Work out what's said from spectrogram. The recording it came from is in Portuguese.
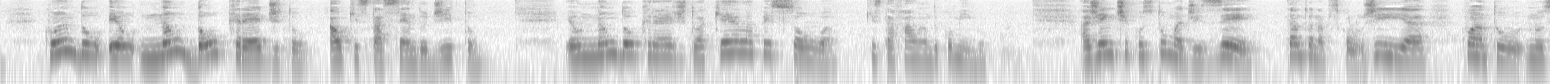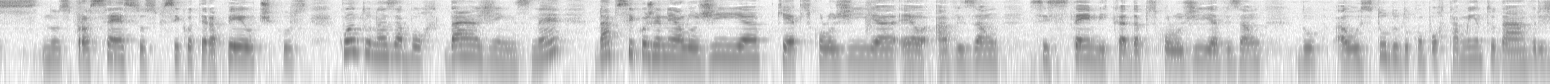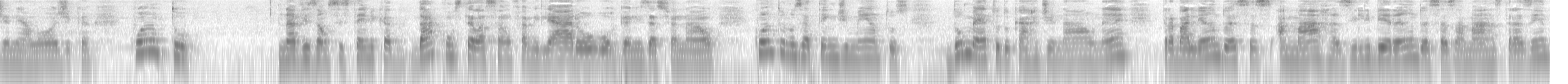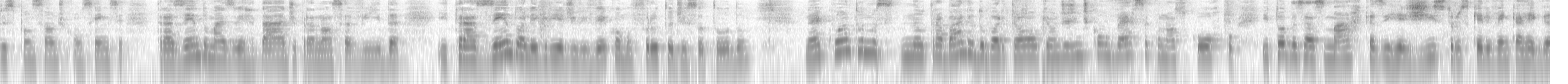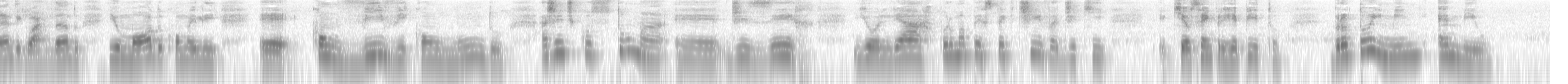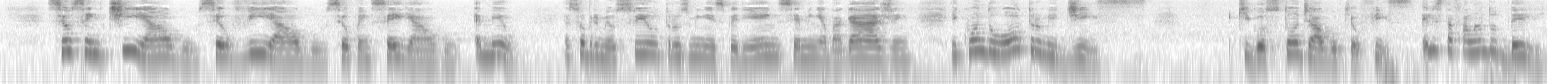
Quando eu não dou crédito ao que está sendo dito, eu não dou crédito àquela pessoa que está falando comigo. A gente costuma dizer, tanto na psicologia, quanto nos, nos processos psicoterapêuticos, quanto nas abordagens né, da psicogenealogia, que é psicologia, é a visão sistêmica da psicologia, a visão do o estudo do comportamento da árvore genealógica, quanto na visão sistêmica da constelação familiar ou organizacional, quanto nos atendimentos do método cardinal, né? Trabalhando essas amarras e liberando essas amarras, trazendo expansão de consciência, trazendo mais verdade para a nossa vida e trazendo alegria de viver como fruto disso tudo né? Quanto no, no trabalho do Body Talk, onde a gente conversa com o nosso corpo e todas as marcas e registros que ele vem carregando e guardando e o modo como ele é, convive com o mundo, a gente costuma é, dizer e olhar por uma perspectiva de que, que eu sempre repito, brotou em mim é meu. Se eu senti algo, se eu vi algo, se eu pensei algo, é meu é sobre meus filtros, minha experiência, minha bagagem. E quando o outro me diz que gostou de algo que eu fiz, ele está falando dele,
